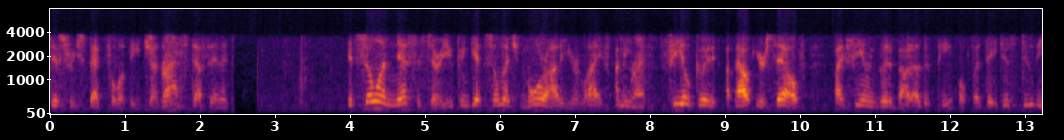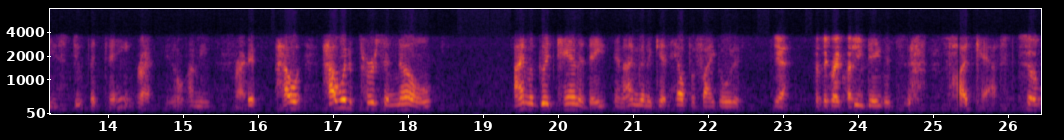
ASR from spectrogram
disrespectful of each other and Right. stuff, and it's, it's so unnecessary. You can get so much more out of your life. I mean, Right. Feel good about yourself by feeling good about other people, but they just do these stupid things. Right. You know, I mean, Right. it, how how would a person know I'm a good candidate and I'm going to get help if I go to Yeah. That's a great question. Steve. David's podcast? So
